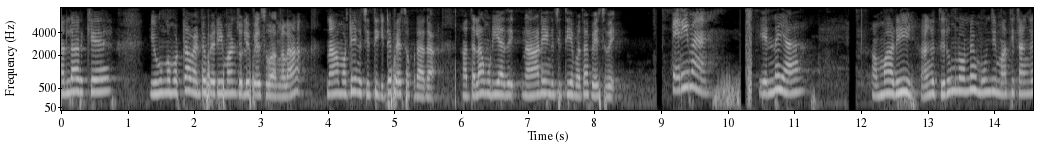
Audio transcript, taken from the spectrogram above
நல்லா இருக்கே. இவங்க மட்டும் அவன்கிட்ட பெரியம்மான்னு சொல்லி பேசுவாங்களா? நான் மட்டும் எங்கள் சித்திக்கிட்ட பேசக்கூடாதா? அதெல்லாம் முடியாது. நானே எங்கள் சித்தியை பார்த்தா பேசுவேன். தெரியுமா என்னையா? அம்மாடி அங்கே திரும்பினோடனே மூஞ்சி மாற்றிட்டாங்க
